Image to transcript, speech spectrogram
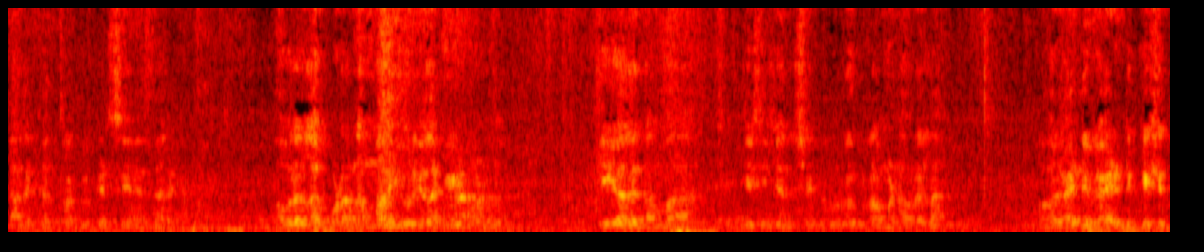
ಕಾರ್ಯಕರ್ತರು ಅಡ್ವೊಕೇಟ್ಸ್ ಏನಿದ್ದಾರೆ ಅವರೆಲ್ಲ ಕೂಡ ನಮ್ಮ ಇವರಿಗೆಲ್ಲ ಗೈಡ್ ಮಾಡೋದು ಈಗಾಗಲೇ ನಮ್ಮ ಜಿ ಸಿ ಚಂದ್ರಶೇಖರ್ ರಘುರಾಮಣ್ಣ ಅವರೆಲ್ಲ ಅವ್ರ identification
